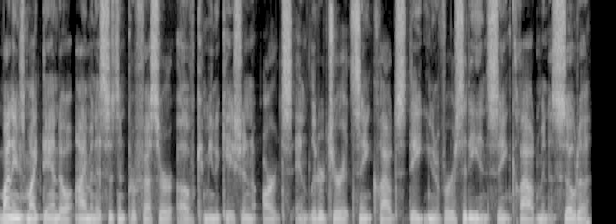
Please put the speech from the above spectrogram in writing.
My name is Mike Dando. I'm an assistant professor of communication, arts, and literature at St. Cloud State University in St. Cloud, Minnesota.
